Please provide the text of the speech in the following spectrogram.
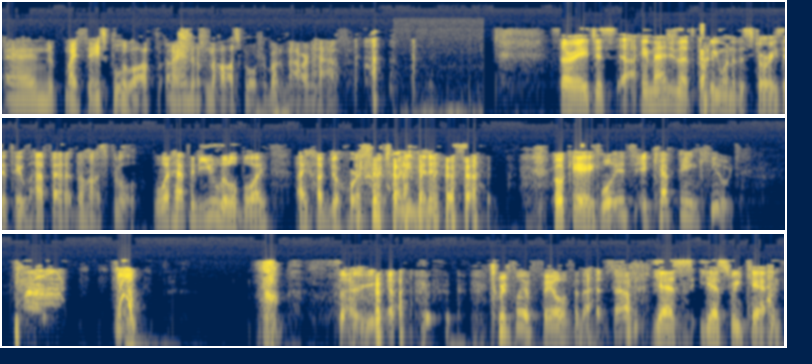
and my face blew up, and I ended up in the hospital for about an hour and a half. Sorry, just I imagine that's going to be one of the stories that they laugh at at the hospital. What happened to you, little boy? I hugged a horse for 20 minutes. Okay. well, it's it kept being cute. Sorry. Can we play a fail for that sound? yes, yes, we can.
